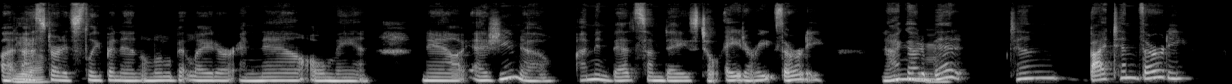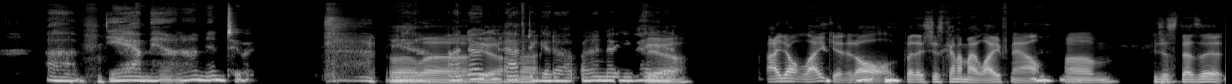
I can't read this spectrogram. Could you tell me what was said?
but Yeah. I started sleeping in a little bit later. And now, oh man, now, as you know, I'm in bed some days till 8 or 8.30. And I go to Mm. bed at 10, by 10.30. Um, yeah, man, I'm into it. Well, yeah. uh, I know yeah, you have to get up, and I know you hate Yeah. it. I don't like it at all, but it's just kind of my life now. Mhm. Um, it just does it.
